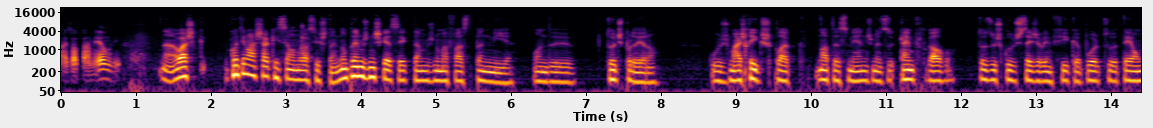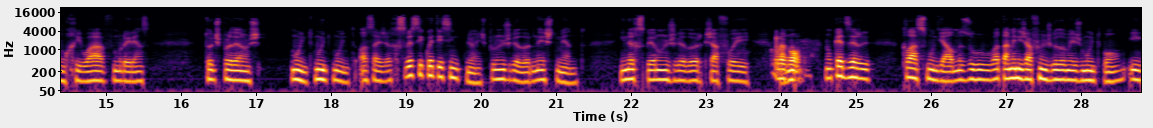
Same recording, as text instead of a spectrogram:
mais Otamendi. Não, eu acho que continuo a achar que isso é um negócio excelente. Não podemos nos esquecer que estamos numa fase de pandemia onde todos perderam. Os mais ricos, claro que nota-se menos, mas cá em Portugal, todos os clubes, seja Benfica, Porto, até um Rio Ave, Moreirense, todos perderam muito, muito, muito. Ou seja, receber 55 milhões por um jogador neste momento, ainda receber um jogador que já foi Não é Ah, não, não quer dizer classe mundial, mas o Otamendi já foi um jogador mesmo muito bom e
